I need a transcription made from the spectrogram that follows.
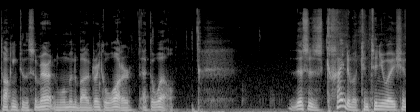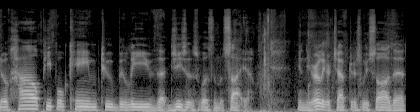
talking to the Samaritan woman about a drink of water at the well. This is kind of a continuation of how people came to believe that Jesus was the Messiah in the earlier chapters, we saw that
